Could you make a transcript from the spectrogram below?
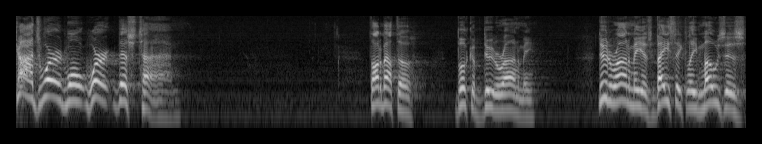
God's word won't work this time. Thought about the book of Deuteronomy. Deuteronomy is basically Moses'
